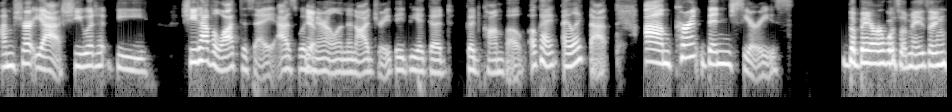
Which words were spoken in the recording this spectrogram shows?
I'm sure yeah she would be she'd have a lot to say, as would Marilyn and Audrey. They'd be a good, good combo. Okay, I like that. Um, current binge series. The Bear was amazing.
